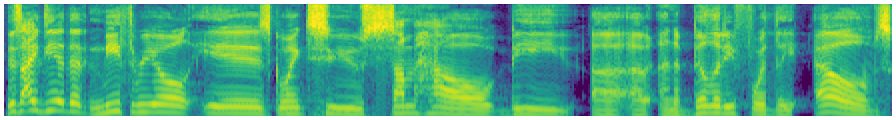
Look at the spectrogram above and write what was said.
This idea that Mithril is going to somehow be uh, an ability for the elves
